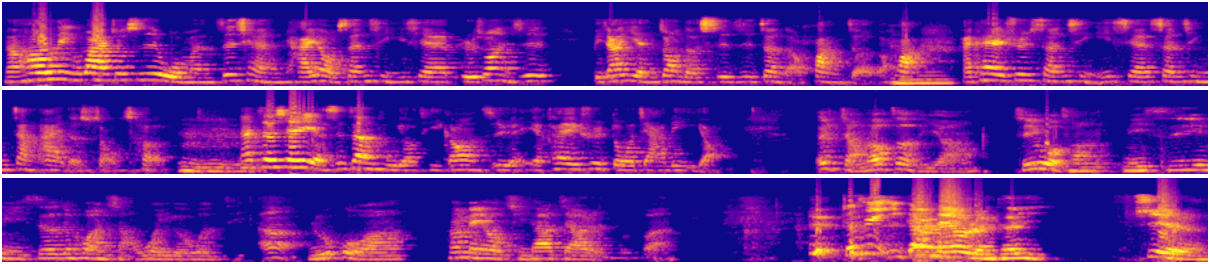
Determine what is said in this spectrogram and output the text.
然后另外就是我们之前还有申请一些，比如说你是比较严重的失智症的患者的话，还可以去申请一些身心障碍的手册。嗯嗯，那这些也是政府有提供的资源，也可以去多加利用。哎，讲到这里啊，其实我从迷失一、迷失二就忽然想问一个问题：嗯，如果啊他没有其他家人怎么办？就是一个 没有人可以。卸了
